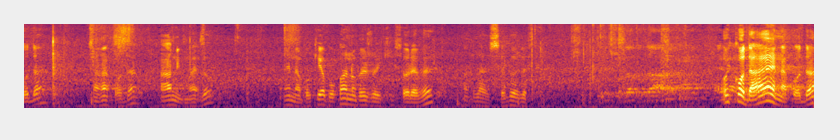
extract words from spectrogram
κοντά, ξανά κοντά, άνοιγμα εδώ. Ένα από εκεί από πάνω παίζω εκεί στο ρεβέρ, εδώ ελεύθερα. Όχι κοντά, ένα κοντά.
